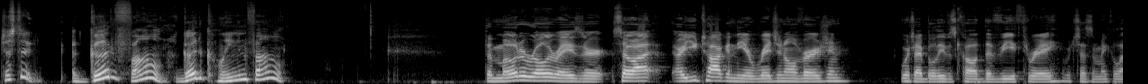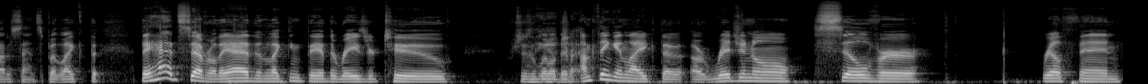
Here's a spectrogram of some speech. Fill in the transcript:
Just a, a good phone, a good clean phone. The Motorola Razor. So, I, are you talking the original version, which I believe is called the V3, which doesn't make a lot of sense. But like the, they had several. They had the like I think they had the Razor Two, which is a little different. check. I'm thinking like the original silver, real thin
